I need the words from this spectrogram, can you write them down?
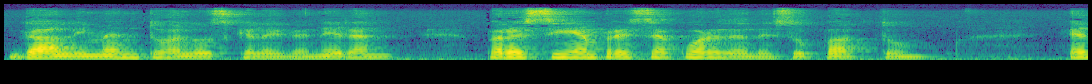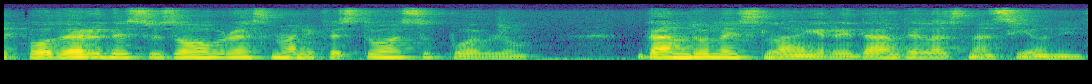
Da alimento a los que le veneran, para siempre se acuerda de su pacto el poder de sus obras manifestó a su pueblo, dándoles la heredad de las naciones.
